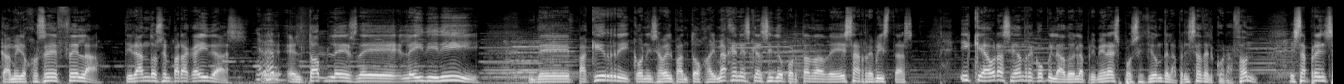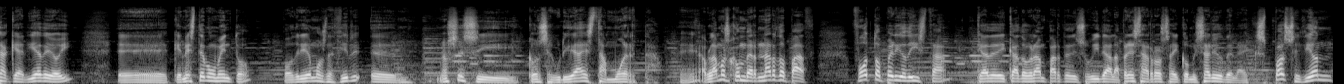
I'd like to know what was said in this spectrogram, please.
Camilo José Cela tirándose en paracaídas, eh, el topless de Lady D, de Paquirri con Isabel Pantoja, imágenes que han sido portada de esas revistas y que ahora se han recopilado en la primera exposición de la prensa del corazón. Esa prensa que a día de hoy, eh, que en este momento podríamos decir, eh, no sé si con seguridad está muerta. ¿eh? Hablamos con Bernardo Paz, fotoperiodista que ha dedicado gran parte de su vida a la prensa rosa y comisario de la exposición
